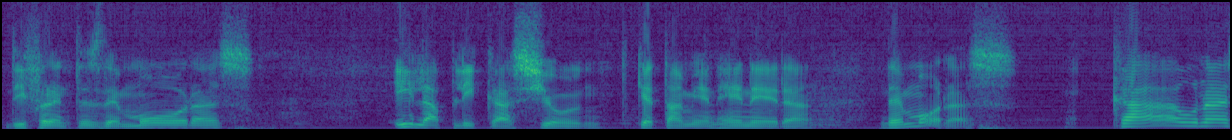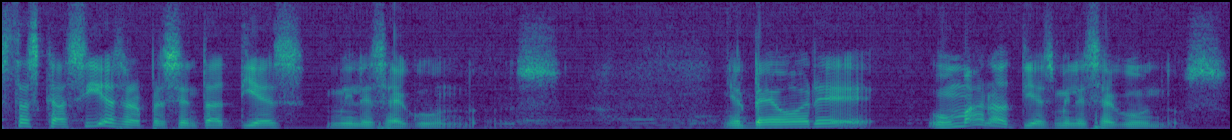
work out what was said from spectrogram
diferentes demoras y la aplicación que también genera demoras. Cada una de estas casillas representa 10 milisegundos. El VOR humano 10 milisegundos.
